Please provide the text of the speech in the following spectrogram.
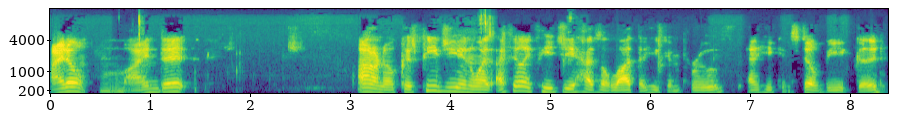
I don't mind it. I don't know, because PG and West, I feel like PG has a lot that he can prove, and he can still be good.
